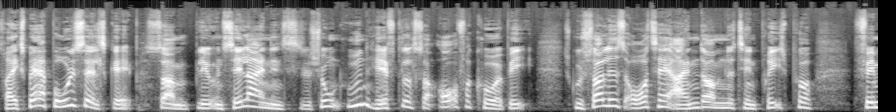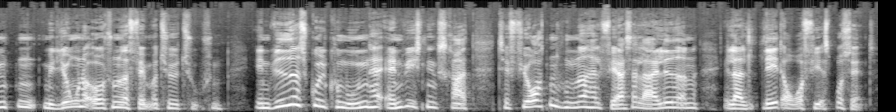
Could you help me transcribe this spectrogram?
Frederiksberg Boligselskab, som blev en selvejende institution uden hæftelser over for KAB, skulle således overtage ejendommene til en pris på 15.825.000. En videre skulle kommunen have anvisningsret til 1470 af lejlighederne, eller lidt over 80 procent.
